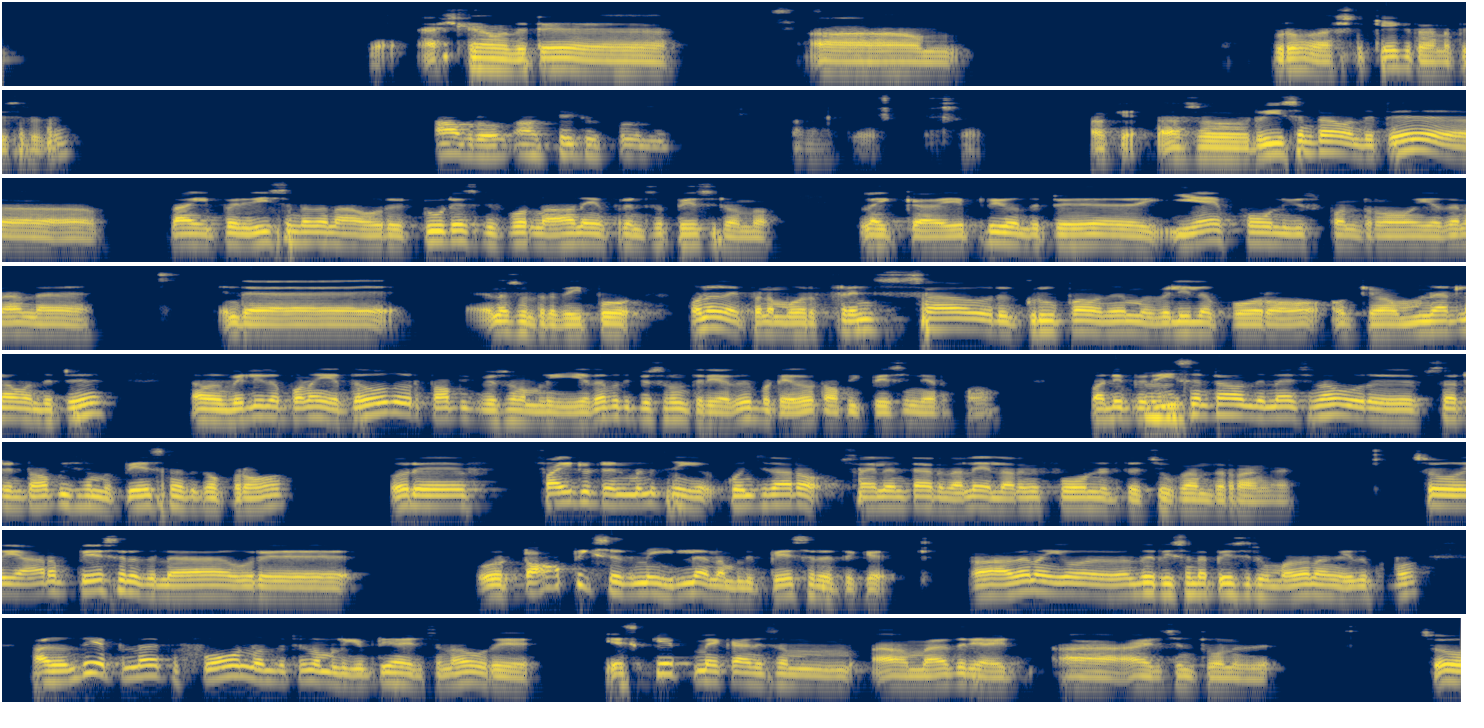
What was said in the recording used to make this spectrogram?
ஆக்சுவலாக வந்துட்டு ப்ரோ ஆக்சுவலி கேட்குதா நான் பேசுறது? ஆ ப்ரோ ஆ கேக்குது. சொல்லுங்க. ஓகே ஸோ ரீசெண்டாக வந்துட்டு நான் இப்போ ரீசெண்டாக தான் நான் ஒரு டூ டேஸ் பிஃபோர் நானும் என் ஃப்ரெண்ட்ஸும் பேசிட்டு வந்தோம். லைக் எப்படி வந்துட்டு ஏன் ஃபோன் யூஸ் பண்ணுறோம் எதனால் இந்த என்ன சொல்கிறது இப்போ ஒன்றும் இல்லை இப்போ நம்ம ஒரு ஃப்ரெண்ட்ஸாக ஒரு குரூப்பாக வந்து நம்ம வெளியில் போகிறோம் ஓகேவா முன்னாடிலாம் வந்துட்டு நம்ம வெளியில் போனால் ஏதாவது ஒரு டாபிக் பேசுவோம். நம்மளுக்கு எதை பற்றி பேசணும்னு தெரியாது பட் ஏதோ டாபிக் பேசினே இருப்போம். பட் இப்போ. ரீசெண்டாக வந்து என்னாச்சுன்னா ஒரு சர்டன் டாபிக்ஸ் நம்ம பேசினதுக்கப்புறம் ஒரு ஃபைவ் டு டென் மினிட்ஸ் நீங்கள் கொஞ்ச நேரம் சைலண்டாக இருந்தாலும் எல்லாருமே ஃபோன் எடுத்து வச்சு உட்காந்துடுறாங்க ஸோ யாரும் பேசுறதுல ஒரு ஒரு டாபிக்ஸ் எதுவுமே இல்லை நம்மளுக்கு பேசுறதுக்கு. அதான் நாங்கள் வந்து ரீசெண்டாக பேசிட்டு இருக்கும்போது தான் நாங்கள் இது பண்ணோம். அது வந்து எப்படின்னா இப்போ ஃபோன் வந்துட்டு நம்மளுக்கு எப்படி ஆயிடுச்சுன்னா ஒரு எஸ்கேப் மெக்கானிசம் மாதிரி ஆயி ஆயிடுச்சுன்னு தோணுது. ஸோ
